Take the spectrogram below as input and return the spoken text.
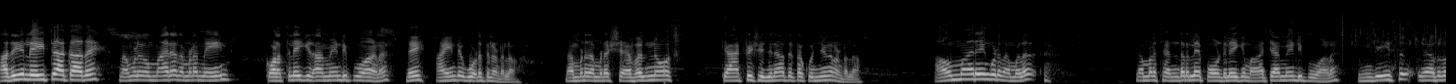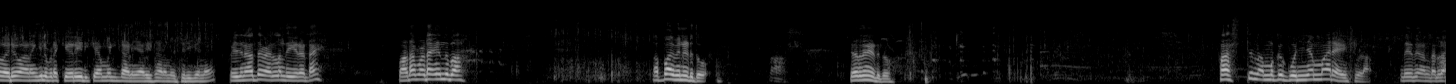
അധികം ലേറ്റ് ആക്കാതെ നമ്മൾ ഇവന്മാരെ നമ്മുടെ മെയിൻ കുളത്തിലേക്ക് ഇടാൻ വേണ്ടി പോവാണ്. ദേ അതിന്റെ കൂട്ടത്തിലുണ്ടല്ലോ. നമ്മൾ നമ്മുടെ ഷെവൽനോസ് ക്യാറ്റ് ഫിഷ് ഇതിനകത്തിട്ട കുഞ്ഞുങ്ങളുണ്ടല്ലോ. അവന്മാരെയും കൂടെ നമ്മൾ നമ്മുടെ സെന്ററിലെ പോണ്ടിലേക്ക് മാറ്റാൻ വേണ്ടി പോവാണ്. ഇൻ കേസ് ഇതിനകത്ത് വരുവാണെങ്കിൽ ഇവിടെ കയറി ഇരിക്കാൻ വേണ്ടിയിട്ടാണ് ഞാൻ ഈ സാധനം വെച്ചിരിക്കുന്നത്. അപ്പോൾ ഇതിനകത്ത് വെള്ളം തീരട്ടെ. പടപടയെന്ന് വാ അപ്പോൾ അവനെടുത്തു ചെറുതിനെടുത്തു ഫസ്റ്റ് നമുക്ക് കുഞ്ഞന്മാരെ അയച്ചു വിടാം. ഇത് കണ്ടല്ലോ.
